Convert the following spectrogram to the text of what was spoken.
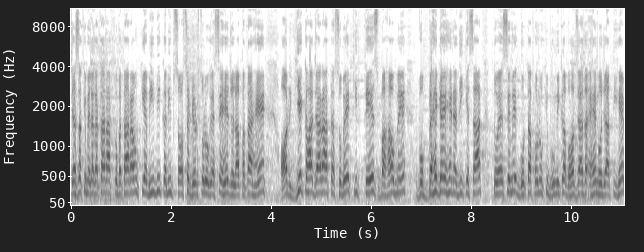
जैसा कि मैं लगातार आपको बता रहा हूँ कि अभी भी करीब 100 से 150 लोग ऐसे हैं जो लापता हैं, और यह कहा जा रहा था सुबह कि तेज बहाव में वो बह गए हैं नदी के साथ। तो ऐसे में गोताखोरों की भूमिका बहुत ज़्यादा अहम हो जाती है।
